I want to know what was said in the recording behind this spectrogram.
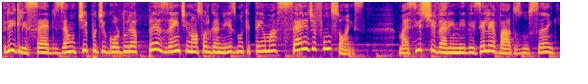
Triglicérides é um tipo de gordura presente em nosso organismo que tem uma série de funções. Mas se estiver em níveis elevados no sangue,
